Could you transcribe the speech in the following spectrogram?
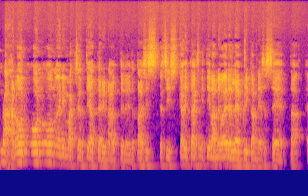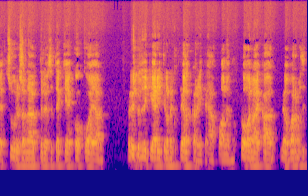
Nämähän on, on, on enimmäkseen teatterinäyttelyitä, tai siis, siis käsittääkseni tilanne on edelleen Britanniassa se, että, että suurin osa näyttelyistä tekee koko ajan, ja nyt on tietenkin eri tilanne, kun telkkariin tehdään paljon, mutta tuohon aikaan ne on varmasti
